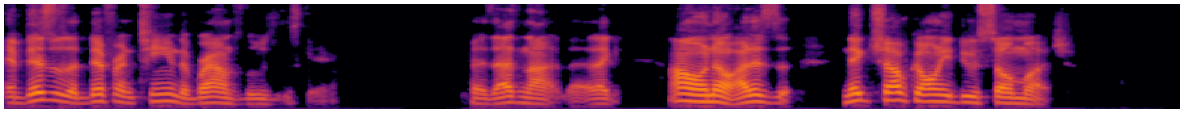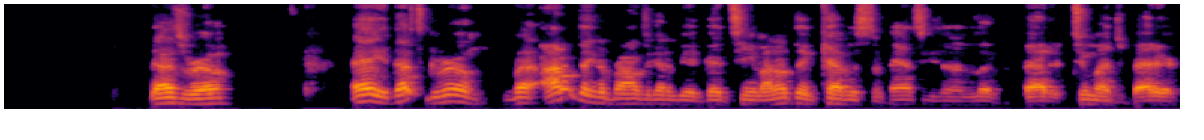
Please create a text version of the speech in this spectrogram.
if this was a different team, the Browns lose this game. Because that's not like I don't know. I just Nick Chubb can only do so much. That's real. Hey, that's real. But I don't think the Browns are going to be a good team. I don't think Kevin Stefanski's going to look better, too much better.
